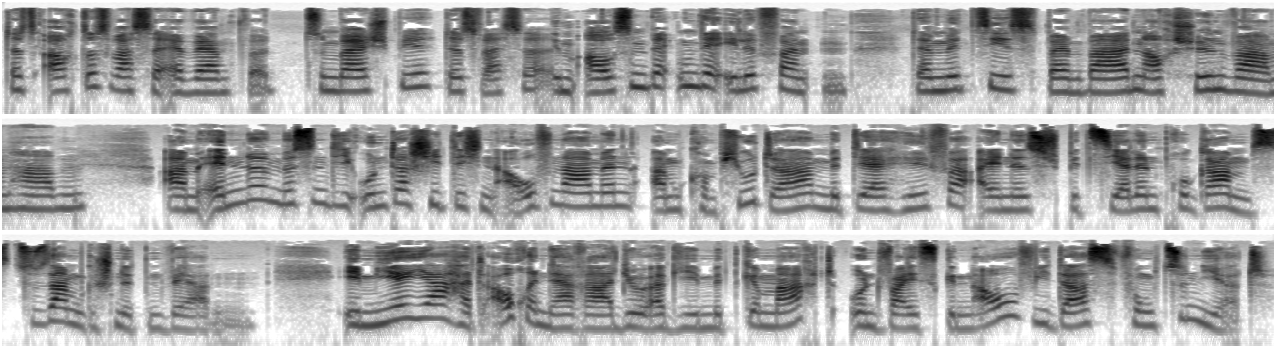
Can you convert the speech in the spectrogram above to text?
dass auch das Wasser erwärmt wird. Zum Beispiel das Wasser im Außenbecken der Elefanten, damit sie es beim Baden auch schön warm haben. Am Ende müssen die unterschiedlichen Aufnahmen am Computer mit der Hilfe eines speziellen Programms zusammengeschnitten werden. Emilia hat auch in der Radio AG mitgemacht und weiß genau, wie das funktioniert.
